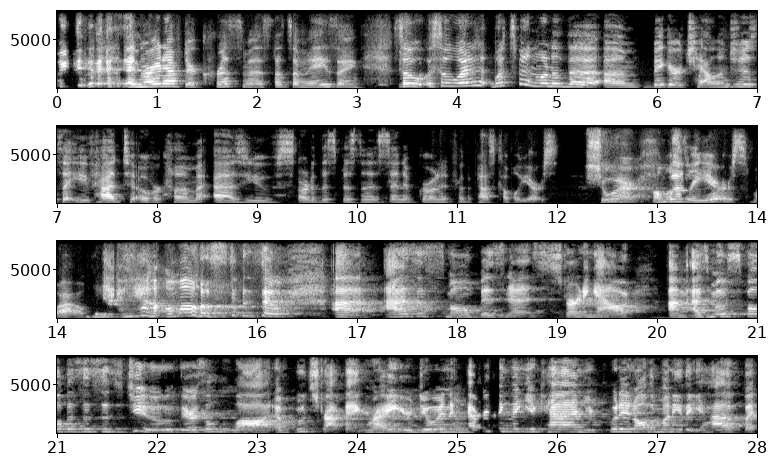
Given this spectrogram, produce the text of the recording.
we did it. And right after Christmas. That's amazing. So so what what's been one of the um, bigger challenges that you've had to overcome as you've started this business and have grown it for the past couple years? Sure. Almost well, three years. Wow. Yeah, yeah almost. So, uh, as a small business starting out, um, as most small businesses do, there's a lot of bootstrapping, right? You're doing mm-hmm. everything that you can. You put in all the money that you have, but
